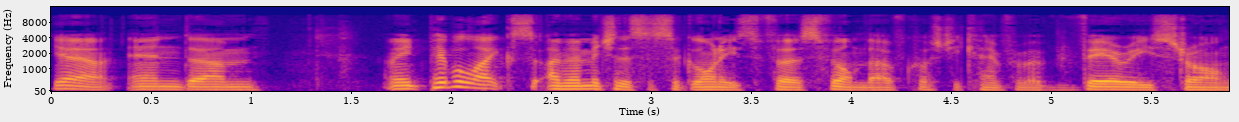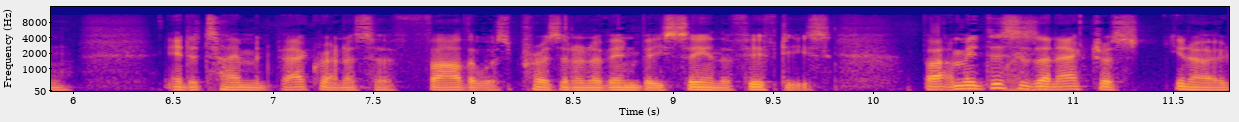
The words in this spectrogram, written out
Yeah, and um, I mean, people like I mentioned this is Sigourney's first film, though. Of course, she came from a very strong entertainment background, as her father was president of NBC in the fifties. But I mean, this right. is an actress, you know,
